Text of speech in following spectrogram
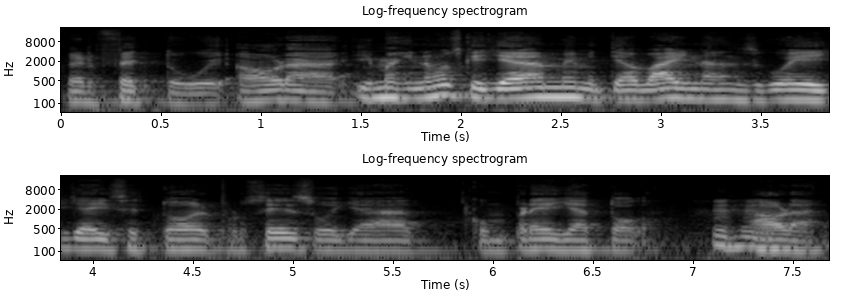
Perfecto, güey. Ahora, imaginemos que ya me metí a Binance, güey, ya hice todo el proceso, ya compré ya todo. Ahora,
